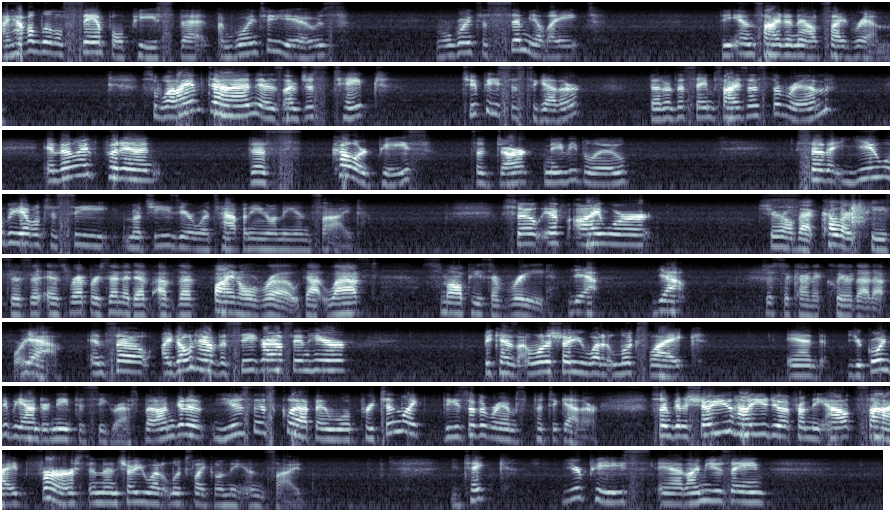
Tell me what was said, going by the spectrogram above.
I have a little sample piece that I'm going to use. We're going to simulate the inside and outside rim. So what I've done is I've just taped two pieces together that are the same size as the rim. And then I've put in this colored piece. It's a dark navy blue. So that you will be able to see much easier what's happening on the inside. So if I were Cheryl, that colored piece is, is representative of the final row, that last small piece of reed. Yeah. Yeah. Just to kind of clear that up for you. Yeah. And so I don't have the seagrass in here because I want to show you what it looks like. And you're going to be underneath the seagrass. But I'm going to use this clip and we'll pretend like these are the rims put together. So I'm going to show you how you do it from the outside first and then show you what it looks like on the inside. You take your piece and I'm using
